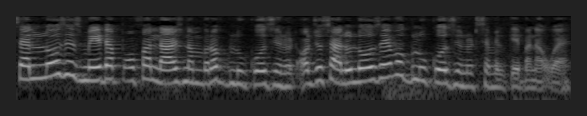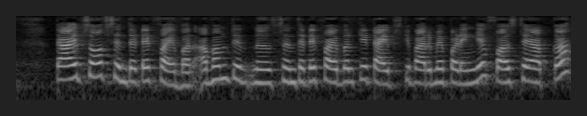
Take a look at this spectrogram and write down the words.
Cellulose is made up of a large number of glucose unit और जो सेलुलोज है, वो ग्लूकोज यूनिट से मिलके बना हुआ है। टाइप्स ऑफ़ सिंथेटिक फाइबर अब हम सिंथेटिक फाइबर के टाइप्स के बारे में पढ़ेंगे। फ़र्स्ट है आपका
